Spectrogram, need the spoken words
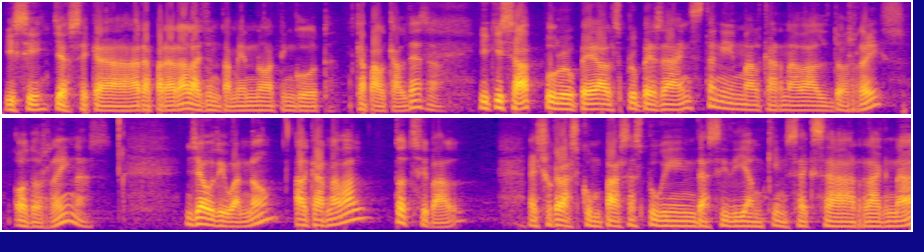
I sí, ja sé que ara per ara l'Ajuntament no ha tingut cap alcaldessa. I qui sap, proper als propers anys tenim al Carnaval dos reis o dos reines. Ja ho diuen, no? Al Carnaval tot s'hi val. Això que les comparses puguin decidir amb quin sexe regnar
